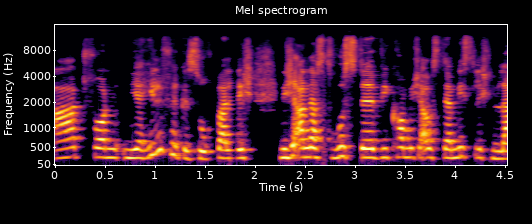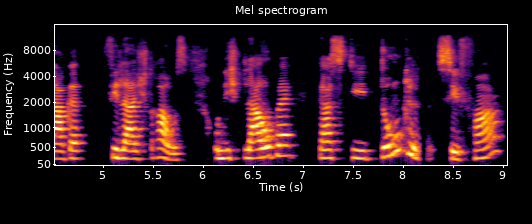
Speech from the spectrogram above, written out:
Art von mir Hilfe gesucht, weil ich nicht anders wusste, wie komme ich aus der misslichen Lage vielleicht raus. Und ich glaube, dass die Dunkelziffer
